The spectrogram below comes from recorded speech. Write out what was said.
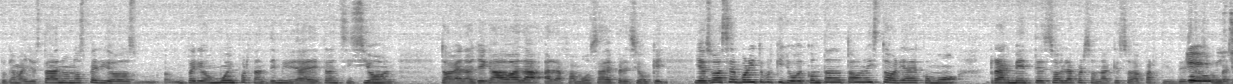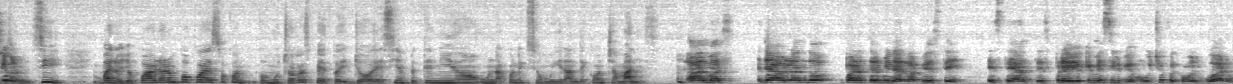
porque además yo estaba en unos periodos, un periodo muy importante en mi vida de transición, todavía no he llegado a la, a la famosa depresión, que, y eso va a ser bonito porque yo voy contando toda una historia de cómo realmente soy la persona que soy a partir de estas conversaciones. Sí, bueno, yo puedo hablar un poco de eso con, con mucho respeto y yo he siempre tenido una conexión muy grande con chamanes. Además, ya hablando, para terminar rápido este, este antes previo que me sirvió mucho fue como el guaro.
